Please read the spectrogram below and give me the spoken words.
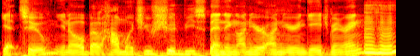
get to, you know, about how much you should be spending on your on your engagement ring. Mm-hmm.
